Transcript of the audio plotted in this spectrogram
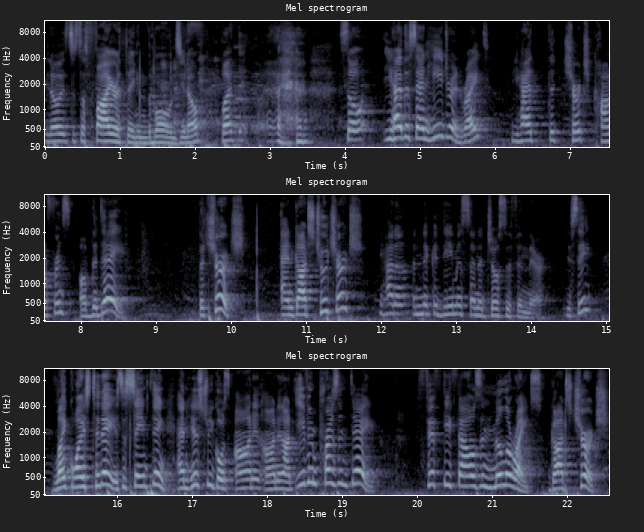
you know, it's just a fire thing in the bones, you know. But so you had the Sanhedrin, right? You had the church conference of the day. The church and God's true church you had a, a Nicodemus and a Joseph in there. You see? Likewise, today, it's the same thing. And history goes on and on and on. Even present day, 50,000 Millerites, God's church.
